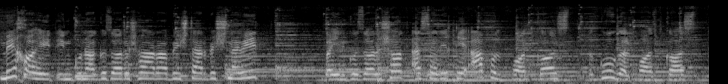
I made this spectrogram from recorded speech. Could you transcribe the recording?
می خواهید این گونه گزارش ها را بیشتر بشنوید؟ به این گزارشات از طریق Apple Podcast، Google Podcast،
